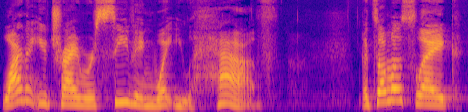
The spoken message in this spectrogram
why don't you try receiving what you have? It's almost like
